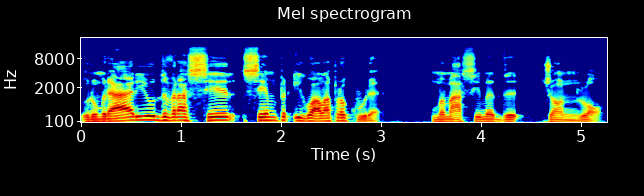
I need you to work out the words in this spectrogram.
O numerário deverá ser sempre igual à procura. Uma máxima de John Law.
